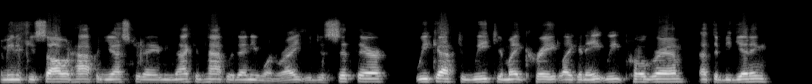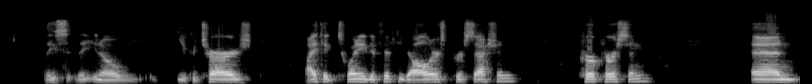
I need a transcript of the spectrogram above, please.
I mean, if you saw what happened yesterday, I mean, that can happen with anyone, right? You just sit there, week after week. You might create like an eight week program at the beginning. They, you know, you could charge, I think, twenty to fifty dollars per session, per person, and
